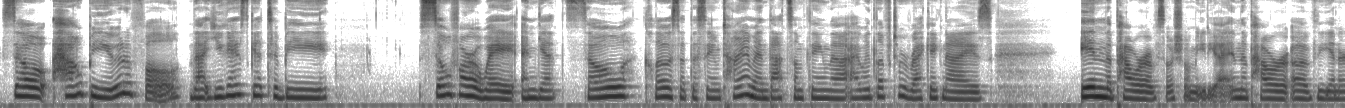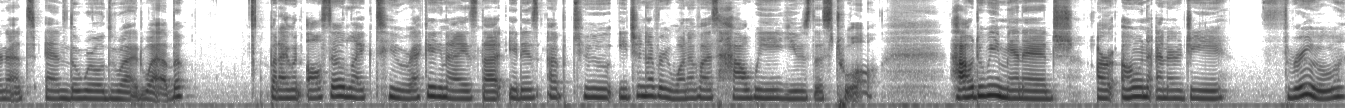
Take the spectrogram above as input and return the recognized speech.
So, how beautiful that you guys get to be so far away and yet so close at the same time. And that's something that I would love to recognize in the power of social media, in the power of the internet and the World Wide Web. But I would also like to recognize that it is up to each and every one of us how we use this tool. How do we manage our own energy through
